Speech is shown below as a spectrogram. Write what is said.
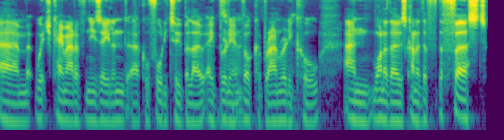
Um, which came out of New Zealand uh, called 42 Below, a brilliant right. vodka brand, really cool, and one of those kind of the, the first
